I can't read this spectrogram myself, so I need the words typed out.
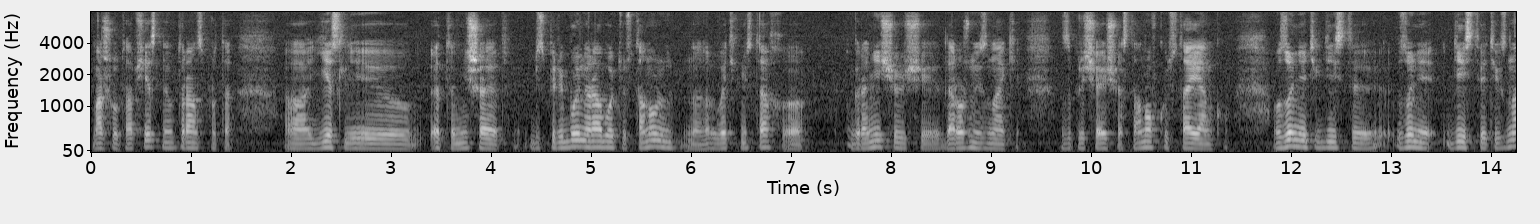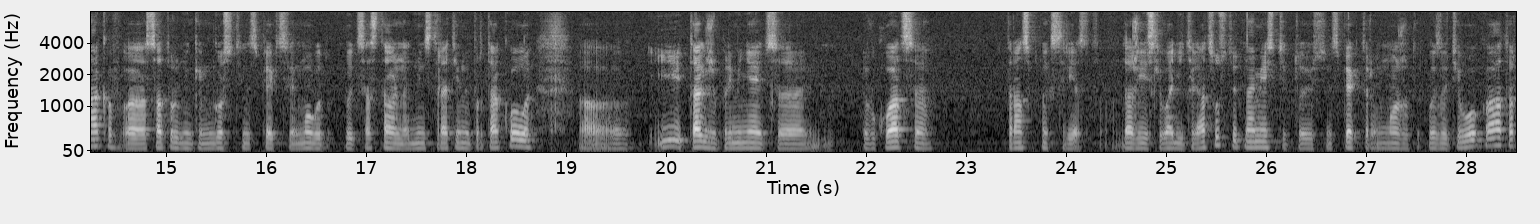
маршруты общественного транспорта, если это мешает бесперебойной работе, установлены э, в этих местах ограничивающие дорожные знаки, запрещающие остановку и стоянку. В зоне, этих действий, в зоне действия этих знаков э, сотрудниками госинспекции могут быть составлены административные протоколы э, и также применяется эвакуация транспортных средств. Даже если водитель отсутствует на месте, то есть инспектор может вызвать эвакуатор,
